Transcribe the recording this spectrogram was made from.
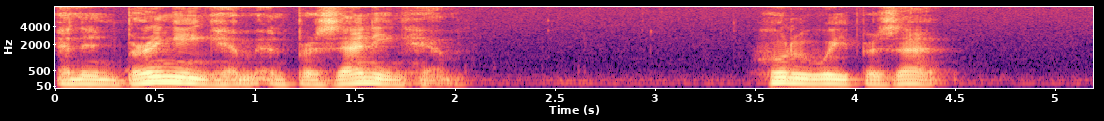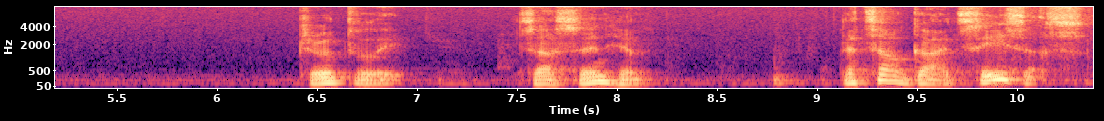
And in bringing him and presenting him, who do we present? Truthfully, it's us in him. That's how God sees us.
